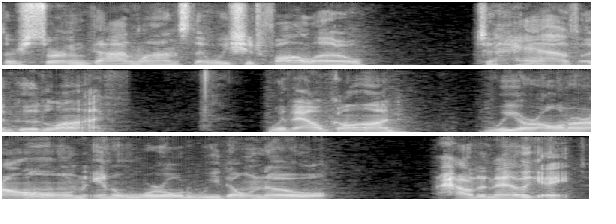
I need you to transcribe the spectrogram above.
there's certain guidelines that we should follow to have a good life. Without God, we are on our own in a world we don't know how to navigate.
